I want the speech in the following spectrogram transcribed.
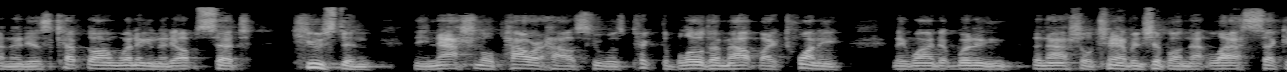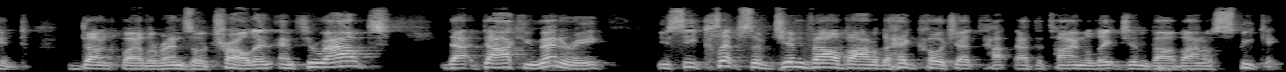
and they just kept on winning, and they upset Houston, the national powerhouse, who was picked to blow them out by 20 they wind up winning the national championship on that last second dunk by Lorenzo Charles. And, and throughout that documentary, you see clips of Jim Valvano, the head coach at, at the time, the late Jim Valvano, speaking,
